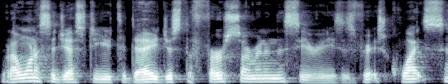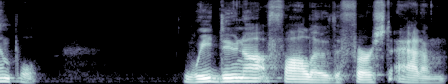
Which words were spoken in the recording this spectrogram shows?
What I want to suggest to you today, just the first sermon in this series, is, very, quite simple. We do not follow the first Adam,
